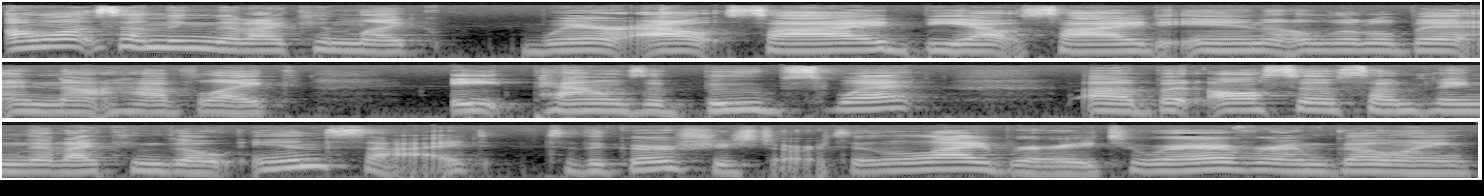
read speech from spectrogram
I want something that I can like wear outside, be outside in a little bit and not have like 8 pounds of boob sweat uh, but also something that I can go inside to the grocery store, to the library, to wherever I'm going,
